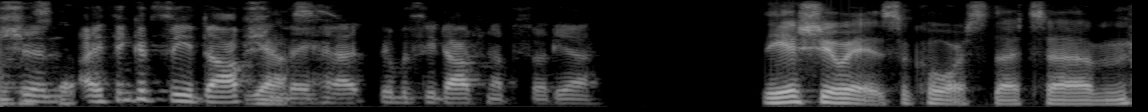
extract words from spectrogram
adoption. I think it's the adoption they had. It was the adoption episode. Yeah. The issue is, of course, that um,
